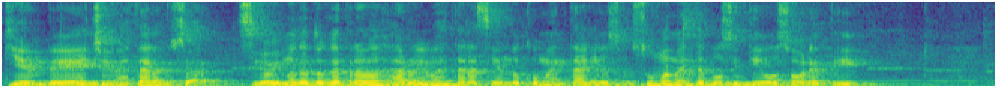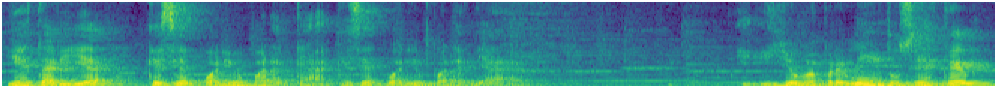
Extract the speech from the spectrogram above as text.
quien de hecho iba a estar, o sea, si hoy no te toca trabajar, hoy va a estar haciendo comentarios sumamente positivos sobre ti. Y estaría que se acuario para acá, que se acuario para allá. Y, y yo me pregunto si es que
